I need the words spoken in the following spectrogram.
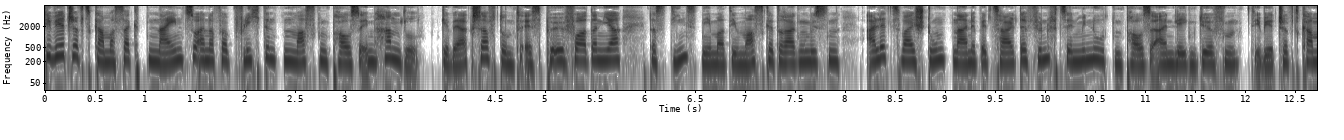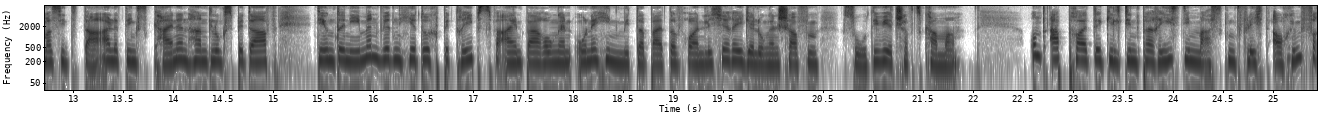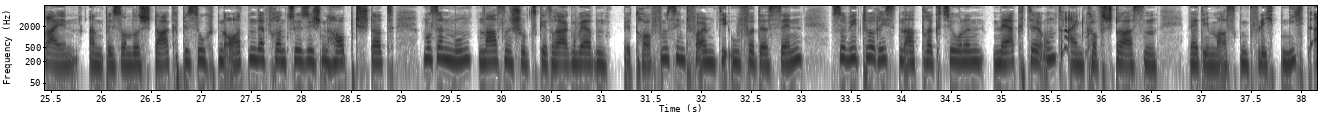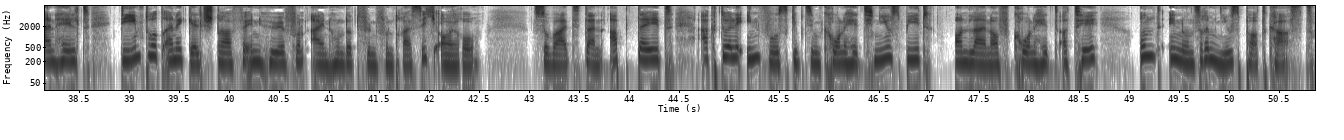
Die Wirtschaftskammer sagt Nein zu einer verpflichtenden Maskenpause im Handel. Gewerkschaft und SPÖ fordern ja, dass Dienstnehmer, die Maske tragen müssen, alle zwei Stunden eine bezahlte 15-Minuten-Pause einlegen dürfen. Die Wirtschaftskammer sieht da allerdings keinen Handlungsbedarf. Die Unternehmen würden hier durch Betriebsvereinbarungen ohnehin mitarbeiterfreundliche Regelungen schaffen, so die Wirtschaftskammer. Und ab heute gilt in Paris die Maskenpflicht auch im Freien. An besonders stark besuchten Orten der französischen Hauptstadt muss ein Mund-Nasenschutz getragen werden. Betroffen sind vor allem die Ufer der Seine sowie Touristenattraktionen, Märkte und Einkaufsstraßen. Wer die Maskenpflicht nicht einhält, dem droht eine Geldstrafe in Höhe von 135 Euro. Soweit dein Update. Aktuelle Infos gibt's im Kronehit Newsbeat, online auf kronehit.at und in unserem News Podcast.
